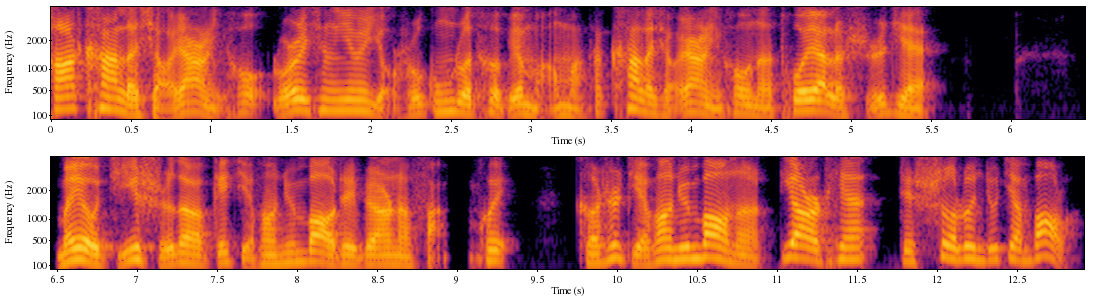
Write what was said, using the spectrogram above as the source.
他看了小样以后，罗瑞卿因为有时候工作特别忙嘛，他看了小样以后呢，拖延了时间，没有及时的给解放军报这边呢反馈。可是解放军报呢，第二天这社论就见报了，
